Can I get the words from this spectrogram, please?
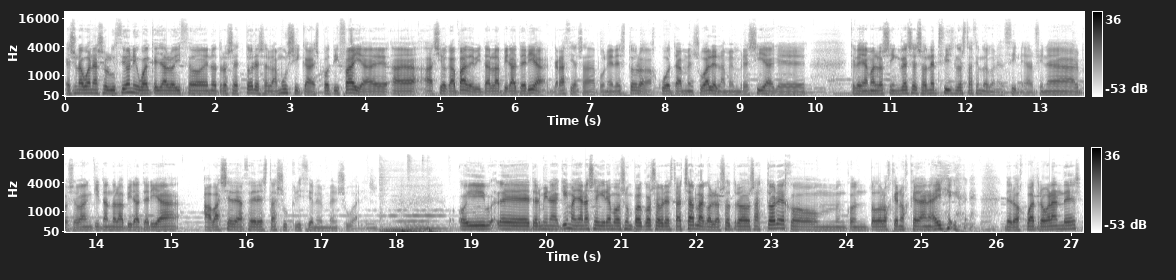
Es una buena solución, igual que ya lo hizo en otros sectores, en la música. Spotify ha, ha sido capaz de evitar la piratería gracias a poner esto, las cuotas mensuales, la membresía que, que le llaman los ingleses, o Netflix lo está haciendo con el cine. Al final, pues se van quitando la piratería a base de hacer estas suscripciones mensuales. hoy eh, termina aquí. Mañana seguiremos un poco sobre esta charla con los otros actores, con, todos los que nos quedan ahí, de los cuatro grandes.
